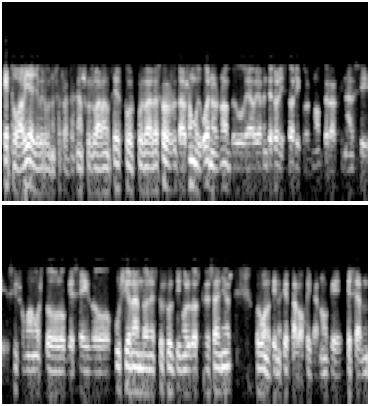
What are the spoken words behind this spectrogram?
que todavía yo creo que no se reflejan sus balances, pues, pues la verdad es que los resultados son muy buenos, ¿no? Obviamente son históricos, ¿no? Pero al final si, si sumamos todo lo que se ha ido fusionando en estos últimos dos, tres años, pues bueno, tiene cierta lógica, ¿no? Que, sean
